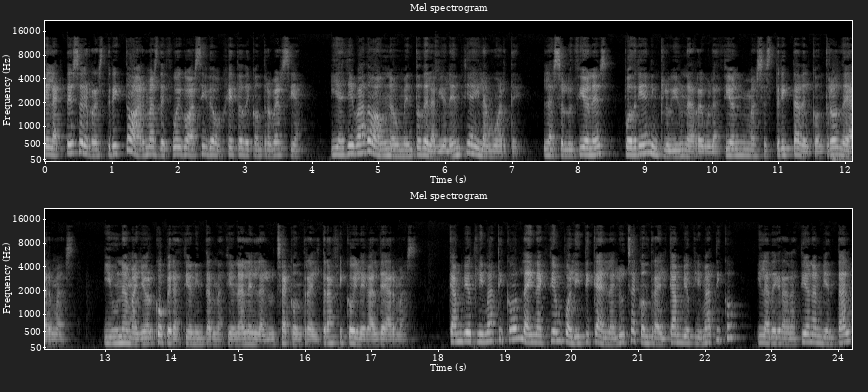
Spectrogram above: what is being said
El acceso irrestricto a armas de fuego ha sido objeto de controversia y ha llevado a un aumento de la violencia y la muerte. Las soluciones podrían incluir una regulación más estricta del control de armas y una mayor cooperación internacional en la lucha contra el tráfico ilegal de armas. Cambio climático, la inacción política en la lucha contra el cambio climático y la degradación ambiental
